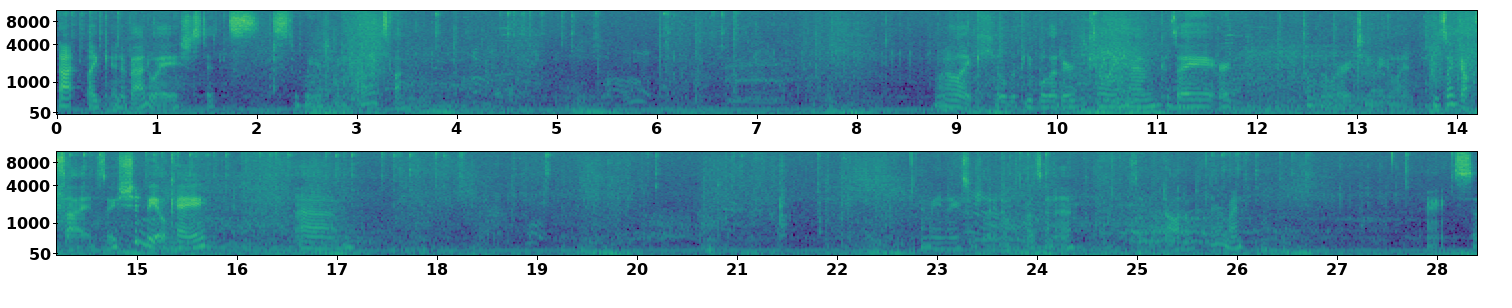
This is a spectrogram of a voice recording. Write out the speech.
not like in a bad way. It's just it's, it's weird to me. Oh, it's fun. Want to like heal the people that are killing him because I are, don't know where our teammate went. He's like outside, so he should be okay. Um, I mean, I guess usually know. I was gonna say dot him. Never mind. Alright, so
